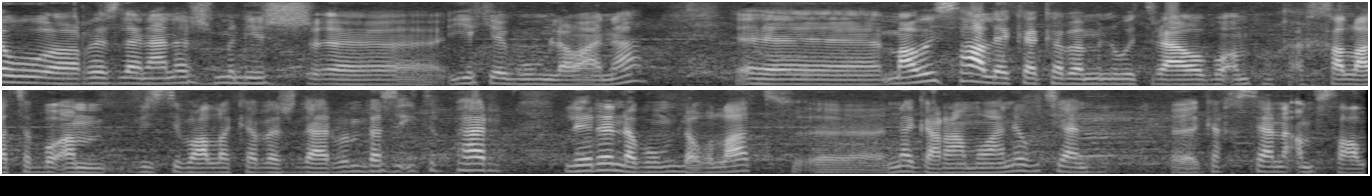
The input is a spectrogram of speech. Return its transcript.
لەو ڕێزلێنانەش منیش یەکێک بووم لەوانە. ماوەی ساڵێکە کە بە من وتراوە بۆ ئەم خەڵاتە بۆ ئەم ڤیستیڤاڵەکە بەشدار بم بەس ئیتر پار لێرە نەبووم لە وڵات نەگەڕاموانە وتیان کە خستیانە ئەم ساڵ.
